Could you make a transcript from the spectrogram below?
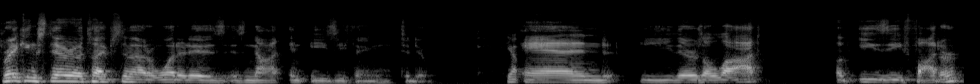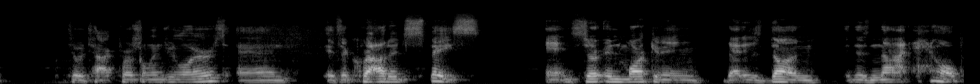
Breaking stereotypes, no matter what it is, is not an easy thing to do. Yep. And there's a lot of easy fodder to attack personal injury lawyers, and it's a crowded space. And certain marketing that is done does not help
